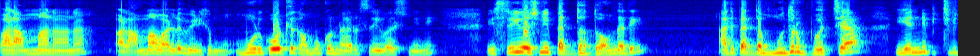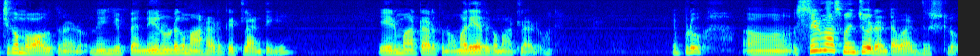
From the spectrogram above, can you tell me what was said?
వాళ్ళ అమ్మ నాన్న వాళ్ళ అమ్మ వాళ్ళు వీడికి మూడు కోట్లకు అమ్ముకున్నారు శ్రీవర్షిణిని. ఈ శ్రీయోషిని పెద్ద దొంగది. అది పెద్ద ముదురు బొచ్చ. ఇవన్నీ పిచ్చి పిచ్చిగా వాగుతున్నాడు. నేను చెప్పాను నేను ఉండగా మాట్లాడక ఇట్లాంటివి. ఏం మాట్లాడుతున్నావు? మర్యాదగా మాట్లాడు అని. ఇప్పుడు శ్రీనివాస్ మంచివాడంట వాడి దృష్టిలో.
